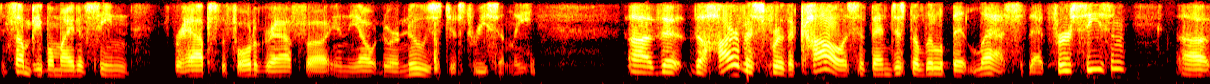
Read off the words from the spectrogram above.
And some people might have seen perhaps the photograph uh, in the outdoor news just recently. Uh, the the harvest for the cows have been just a little bit less. That first season, uh,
